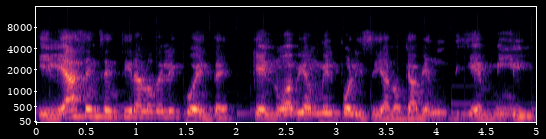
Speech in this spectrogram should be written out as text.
y le hacen sentir a los delincuentes que no habían mil policías, no, que habían diez mil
